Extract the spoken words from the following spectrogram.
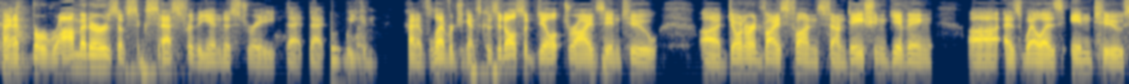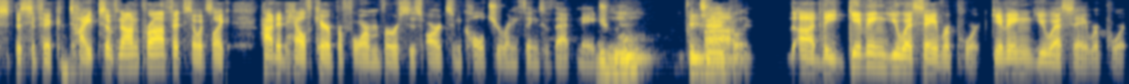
kind of barometers of success for the industry that that we can kind of leverage against because it also deal, drives into uh, donor advised funds, foundation giving, uh, as well as into specific types of nonprofits. So it's like, how did healthcare perform versus arts and culture and things of that nature? Mhm. Exactly. Uh, the Giving USA report, Giving USA report.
